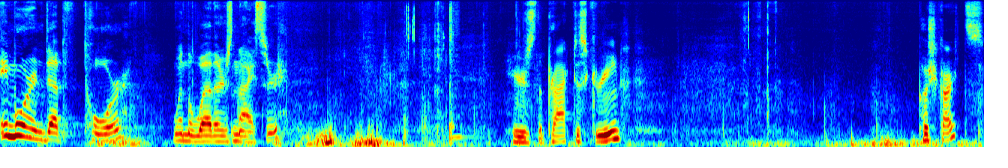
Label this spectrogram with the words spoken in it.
a more in-depth tour when the weather's nicer. Here's the practice green. Push carts.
